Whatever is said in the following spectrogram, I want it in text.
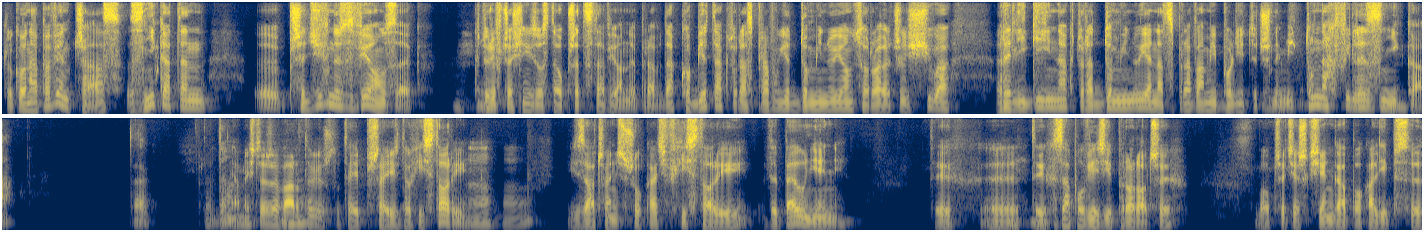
tylko na pewien czas znika ten y, przedziwny związek, który wcześniej został przedstawiony, prawda? Kobieta, która sprawuje dominującą rolę, czyli siła religijna, która dominuje nad sprawami politycznymi. To na chwilę znika, Tak. prawda? Ja myślę, że warto już tutaj przejść do historii i zacząć szukać w historii wypełnień tych, y, tych zapowiedzi proroczych, bo przecież Księga Apokalipsy,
